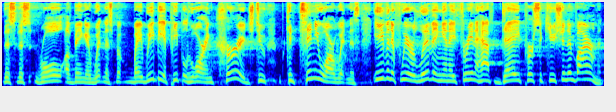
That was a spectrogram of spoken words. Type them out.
this, this role of being a witness, but may we be a people who are encouraged to continue our witness, even if we are living in a three and a half day persecution environment.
